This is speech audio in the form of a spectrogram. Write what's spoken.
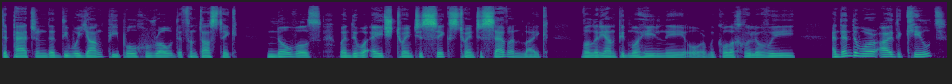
the pattern that they were young people who wrote the fantastic novels when they were age 26, 27, like Valerian Pidmohilny or Mykola Khvilovy. And then they were either killed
